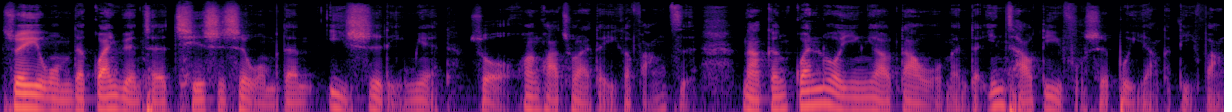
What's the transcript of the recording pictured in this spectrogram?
所以我们的观元则其实是我们的意识里面所幻化出来的一个房子。那跟观落阴要到我们的阴曹地府是不一样的地方。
